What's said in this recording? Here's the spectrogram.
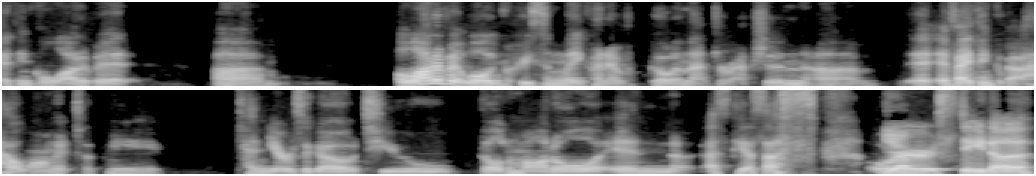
i, think a lot of it um, a lot of it will increasingly kind of go in that direction um, if i think about how long it took me 10 years ago to build a model in SPSS or yeah. Stata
